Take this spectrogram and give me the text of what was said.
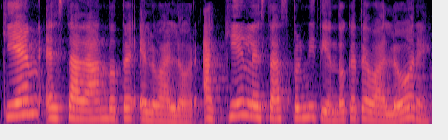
¿Quién está dándote el valor? ¿A quién le estás permitiendo que te valore?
